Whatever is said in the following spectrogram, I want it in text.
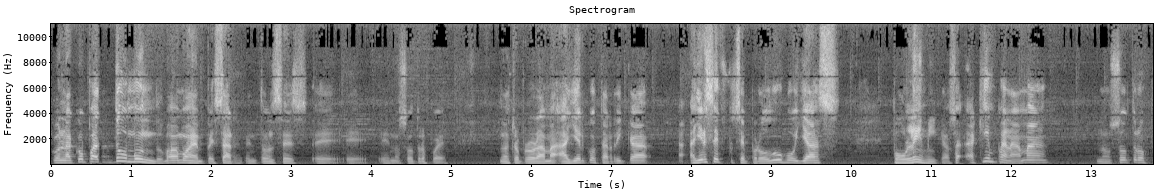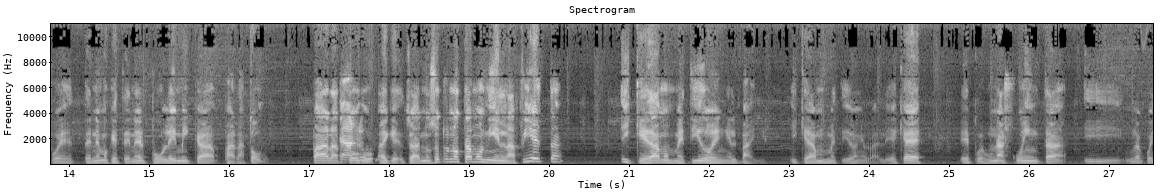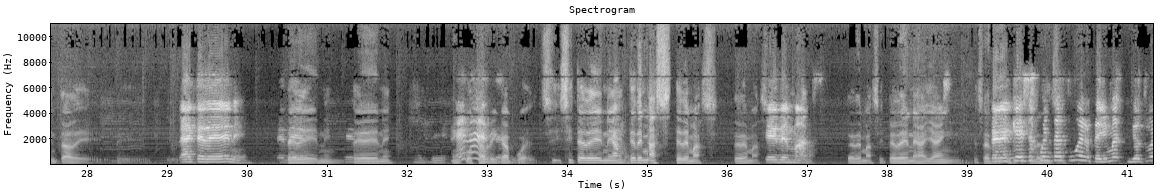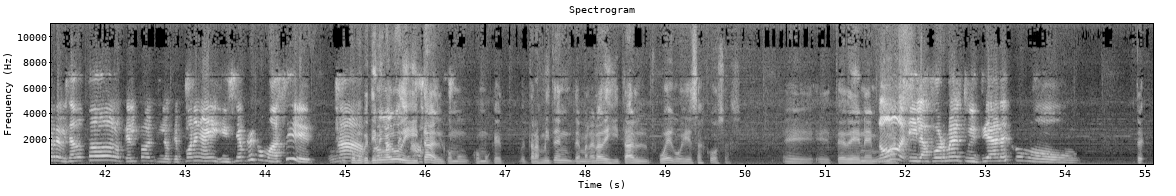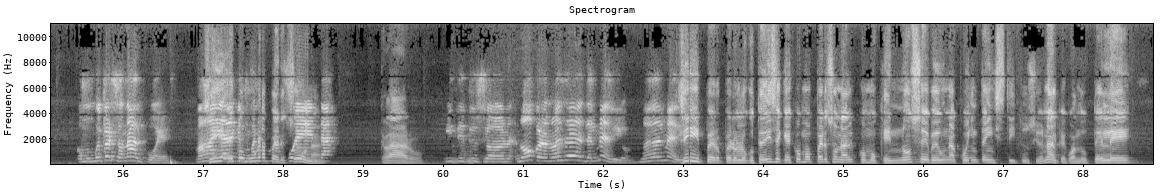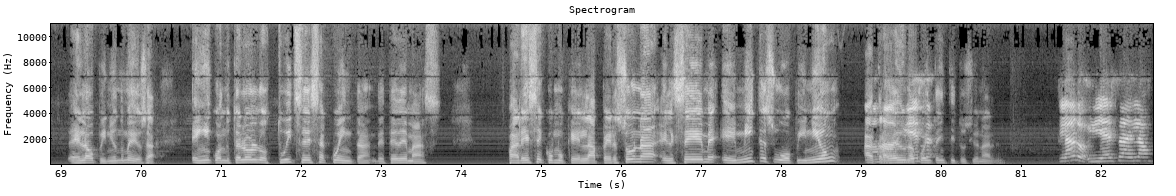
Con la Copa del Mundo. Vamos a empezar. Entonces, eh, eh, nosotros, pues, nuestro programa. Ayer Costa Rica, ayer se, se produjo ya polémica. O sea, aquí en Panamá nosotros pues tenemos que tener polémica para todo. Para todo. Hay que, o sea, nosotros no estamos ni en la fiesta y quedamos metidos en el baile. Y quedamos metidos en el baile. es que eh, pues una cuenta y una cuenta de... la de TDN. TDN, TDN. En Costa Rica, pues, sí, sí TDN, TD más, TD más, TD más. TD más. TDMAS y TDN allá en... Pero es que esa cuenta es fuerte. Yo, me, yo estuve revisando todo lo que él, lo que ponen ahí y siempre es como así. como que tienen algo digital, como, como que transmiten de manera digital juegos y esas cosas. Eh, eh, TDN. No, y la forma de tuitear es como... como muy personal, pues. Más allá de es como una persona. claro institución, no, pero no es del medio, no es del medio. Sí, pero, pero lo que usted dice que es como personal, como que no se ve una cuenta institucional, que cuando usted lee es la opinión de un medio. O sea, en, cuando usted lee los tweets de esa cuenta de TDMás, parece como que la persona, el CM, emite su opinión a través de una cuenta institucional. Claro, y esa es la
